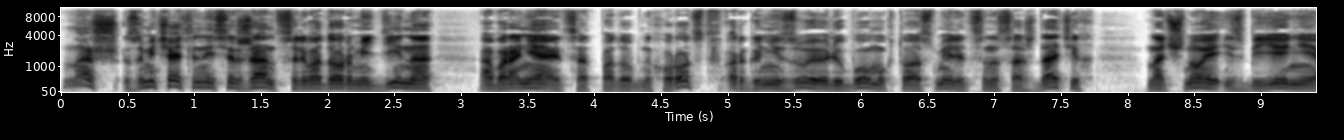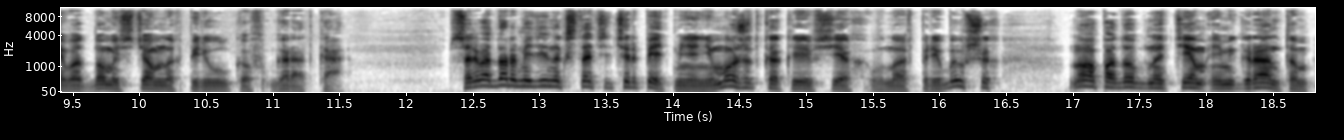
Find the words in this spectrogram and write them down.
Наш замечательный сержант Сальвадор Медина – обороняется от подобных уродств, организуя любому, кто осмелится насаждать их, ночное избиение в одном из темных переулков городка. Сальвадор Медина, кстати, терпеть меня не может, как и всех вновь прибывших, но, подобно тем эмигрантам,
